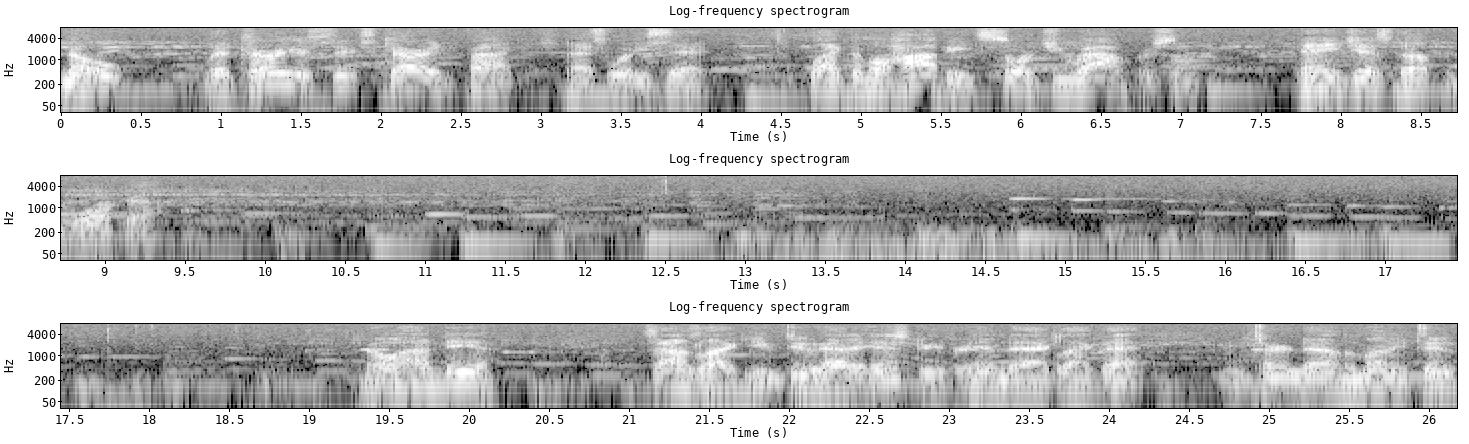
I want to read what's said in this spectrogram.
No, but Courier 6 carried package. That's what he said. Like the Mojave sort you out or something. Then he just up and walked out. No idea. Sounds like you two had a history for him to act like that. And turn down the money, too.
